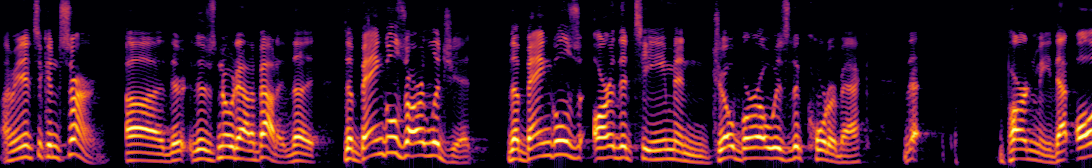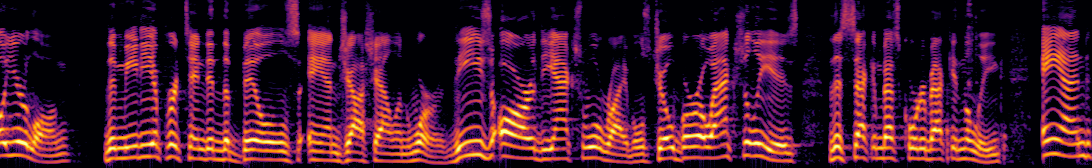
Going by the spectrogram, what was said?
I mean, it's a concern. Uh, there, there's no doubt about it. The the Bengals are legit. The Bengals are the team, and Joe Burrow is the quarterback. That, pardon me. That all year long, the media pretended the Bills and Josh Allen were. These are the actual rivals. Joe Burrow actually is the second best quarterback in the league, and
